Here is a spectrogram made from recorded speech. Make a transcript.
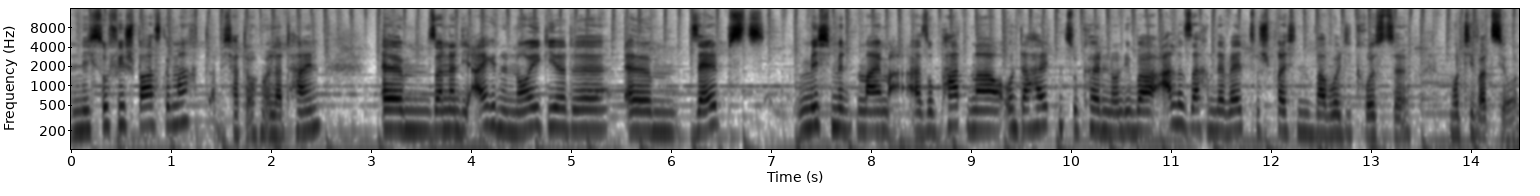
nicht so viel Spaß gemacht, aber ich hatte auch nur Latein, ähm, sondern die eigene Neugierde, ähm, selbst mich mit meinem also Partner unterhalten zu können und über alle Sachen der Welt zu sprechen, war wohl die größte Motivation.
